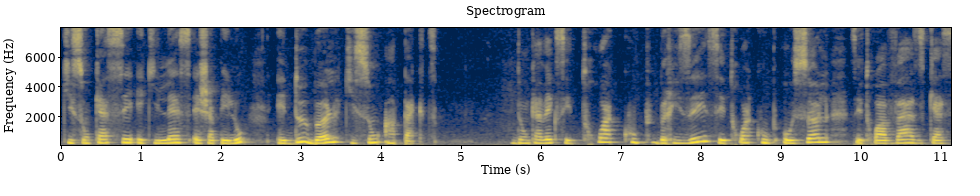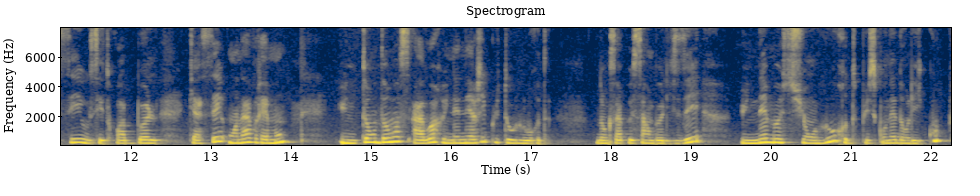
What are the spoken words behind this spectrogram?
qui sont cassés et qui laissent échapper l'eau et deux bols qui sont intacts. Donc avec ces trois coupes brisées, ces trois coupes au sol, ces trois vases cassés ou ces trois bols cassés, on a vraiment une tendance à avoir une énergie plutôt lourde. Donc ça peut symboliser une émotion lourde puisqu'on est dans les coupes,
